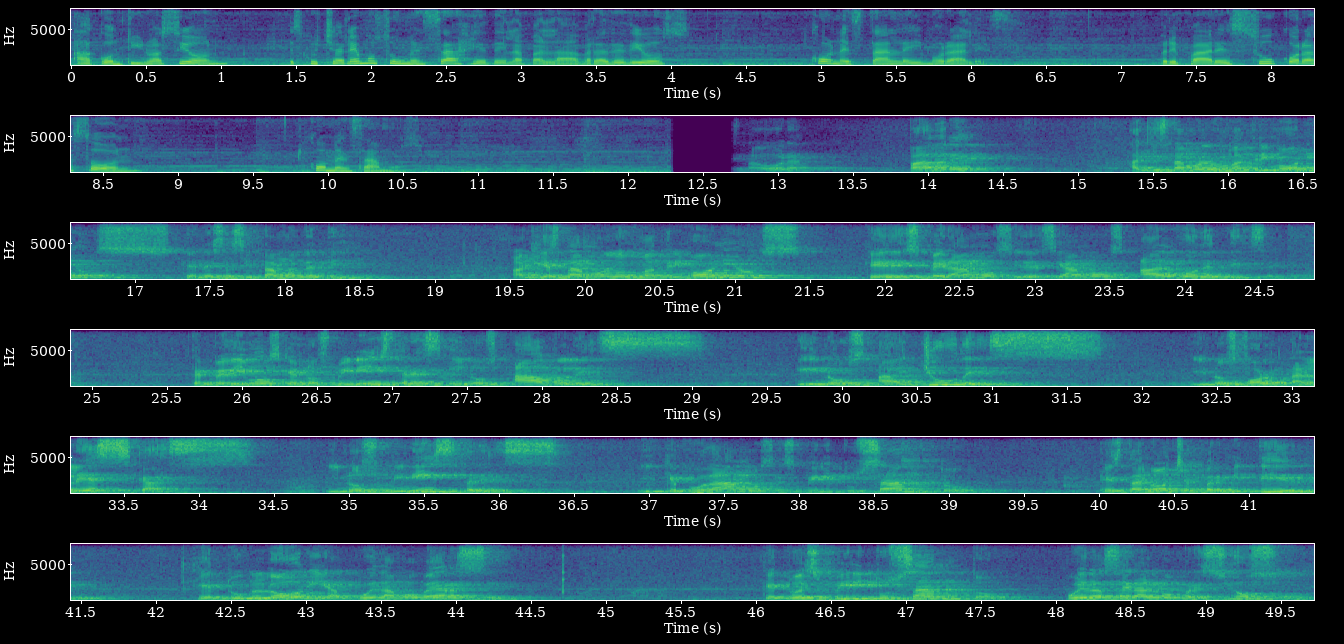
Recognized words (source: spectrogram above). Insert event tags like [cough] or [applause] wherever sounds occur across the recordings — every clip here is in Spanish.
A continuación, escucharemos un mensaje de la palabra de Dios con Stanley Morales. Prepare su corazón. Comenzamos. Esta hora, Padre, aquí estamos los matrimonios que necesitamos de ti. Aquí estamos los matrimonios que esperamos y deseamos algo de ti, Señor. Te pedimos que nos ministres y nos hables y nos ayudes y nos fortalezcas y nos ministres y que podamos, Espíritu Santo, esta noche permitir que tu gloria pueda moverse, que tu Espíritu Santo pueda hacer algo precioso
